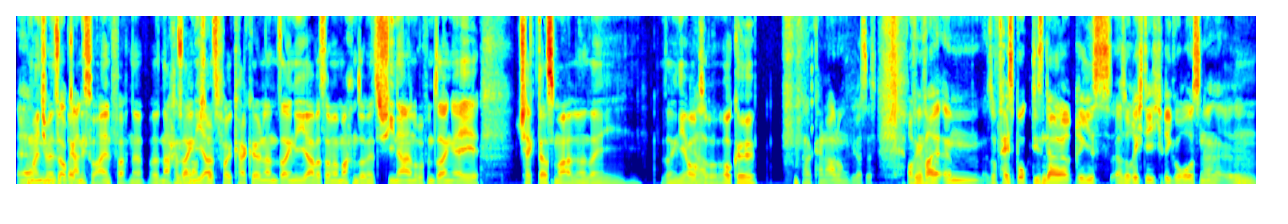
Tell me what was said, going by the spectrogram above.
Ähm, Manchmal ist es auch bei- gar nicht so einfach, ne? Weil nachher sagen die, ja, ist voll kacke und dann sagen die, ja, was sollen wir machen? Sollen wir jetzt China anrufen und sagen, ey, check das mal? Und dann sagen die, sagen die auch Ja. so, okay. Ja, keine Ahnung, wie das ist. Auf jeden Fall, ähm, so Facebook, die sind da ries, also richtig rigoros, ne? Äh,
